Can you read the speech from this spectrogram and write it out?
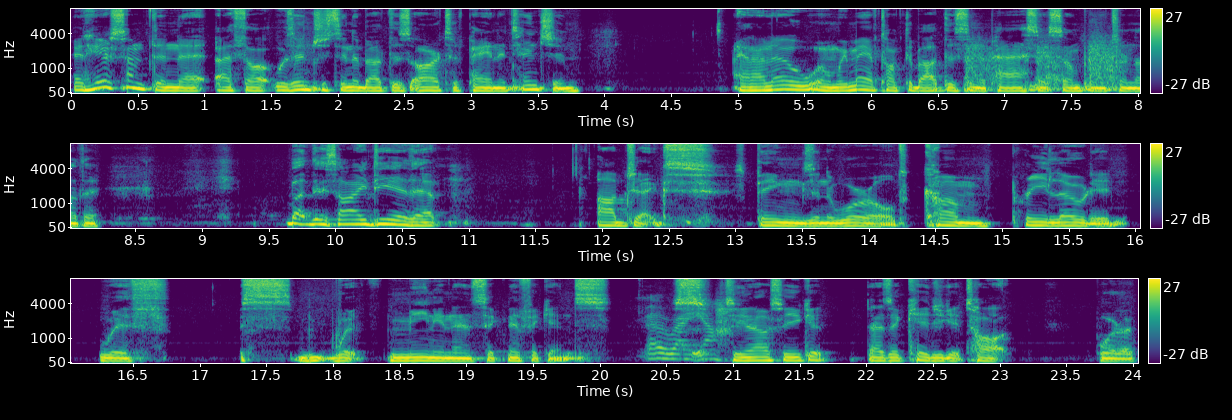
And here's something that I thought was interesting about this art of paying attention. And I know when we may have talked about this in the past at some point or another, but this idea that objects, things in the world come preloaded with with meaning and significance. Oh right, yeah. So, you know, so you get as a kid, you get taught what a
